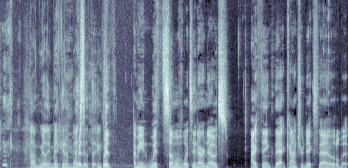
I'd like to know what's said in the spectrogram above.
I'm really making a mess with, of things. with I mean with some of what's in our notes, I think that contradicts that a little bit.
